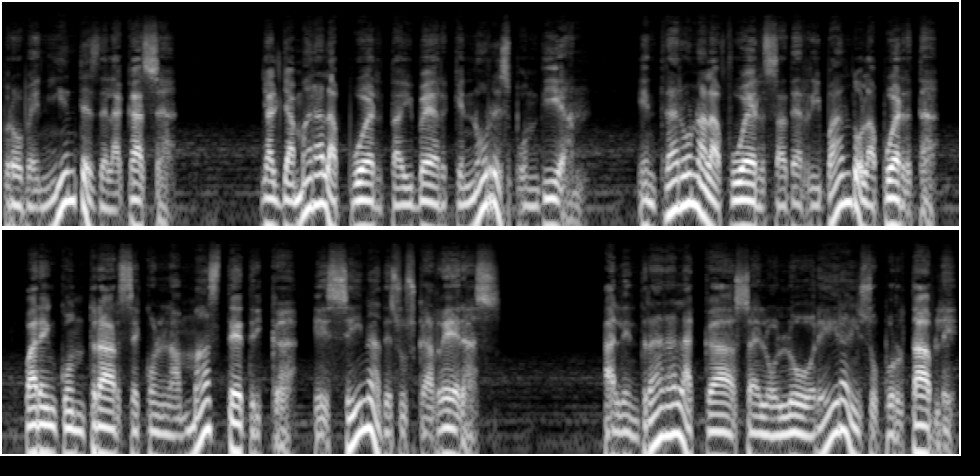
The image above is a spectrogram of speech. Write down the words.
provenientes de la casa, y al llamar a la puerta y ver que no respondían, entraron a la fuerza derribando la puerta para encontrarse con la más tétrica escena de sus carreras. Al entrar a la casa el olor era insoportable,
